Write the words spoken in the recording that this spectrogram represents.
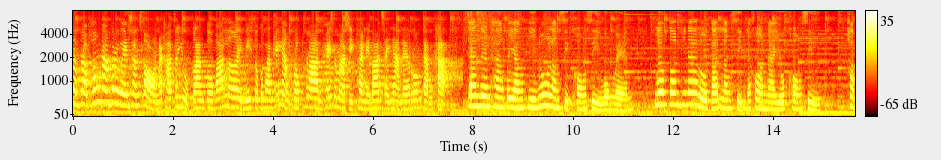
สำหรับห้องน้ำบริเวณชั้น 2 นะคะ จะอยู่กลางตัวบ้านเลย มีสุขภัณฑ์ให้อย่างครบครัน ให้สมาชิกภายในบ้านใช้งานได้ร่วมกันค่ะ การเดินทางไปยังพีโน่ลังสิตคลองสี่วงแหวน เริ่มต้นที่หน้าโลตัสลังสิตนครนายกคลองสี่ขับ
